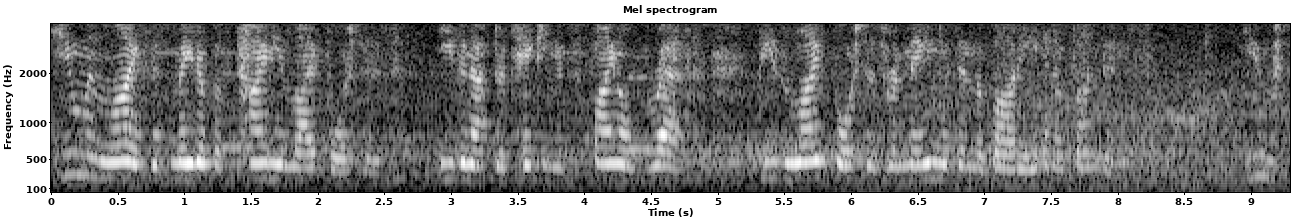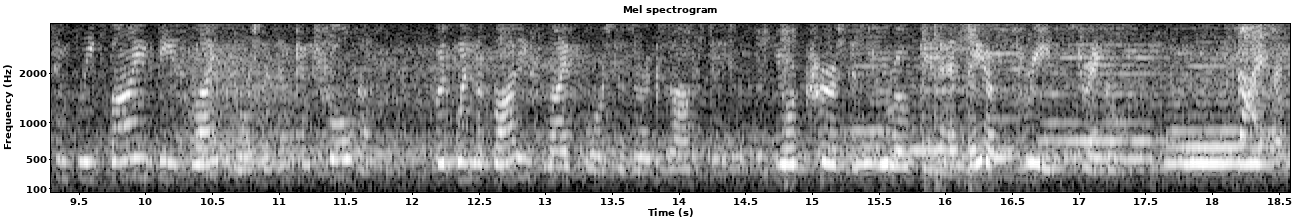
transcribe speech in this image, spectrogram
Human life is made up of tiny life forces. Even after taking its final breath, These life forces remain within the body in abundance. You simply bind these life forces and control them. But when the body's life forces are exhausted, your curse is broken and they are freed, Strangle. Silence!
